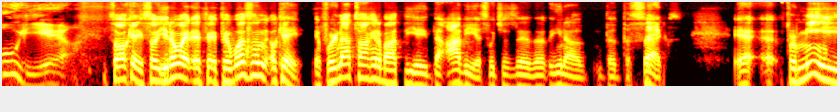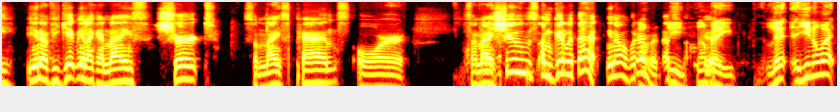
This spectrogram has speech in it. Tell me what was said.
oh yeah. So okay, so you know what? If if it wasn't okay, if we're not talking about the the obvious, which is the, the you know the the sex, yeah, uh, for me, you know, if you get me like a nice shirt, some nice pants, or some nice shoes, I'm good with that. You know, whatever. Oh, That's please, all good. somebody, li- you know what?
